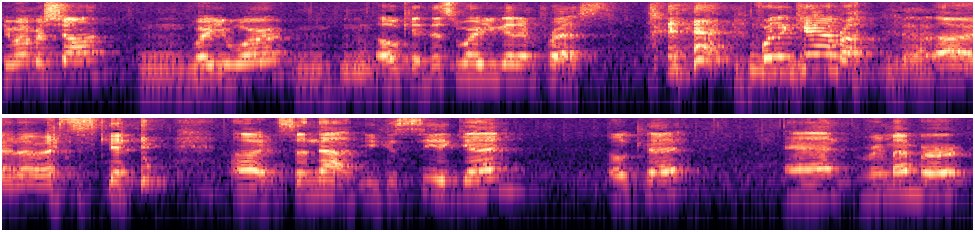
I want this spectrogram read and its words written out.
You remember, Sean? Mm-hmm. Where you were? Mm-hmm. Okay, this is where you get impressed. For the camera. Yeah. All right, all right, just kidding. All right, so now you can see again, okay? And remember,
